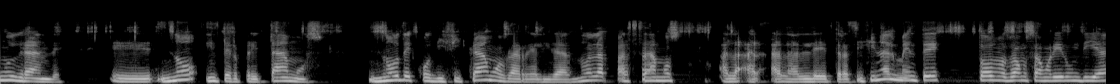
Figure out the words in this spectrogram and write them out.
muy grande. Eh, no interpretamos, no decodificamos la realidad, no la pasamos a, a las letras. Y finalmente todos nos vamos a morir un día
